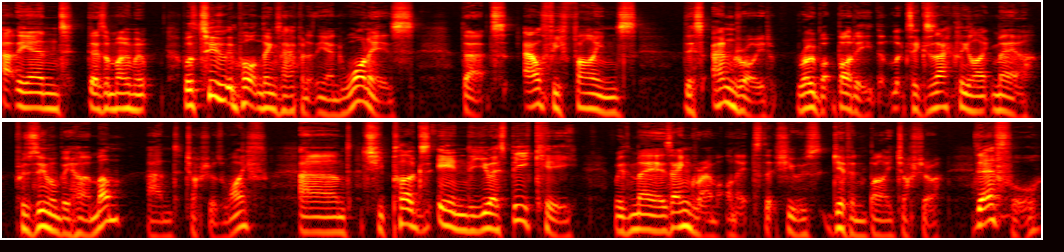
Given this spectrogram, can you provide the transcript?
at the end, there's a moment. Well, two important things happen at the end. One is that Alphie finds this android robot body that looks exactly like Maya, presumably her mum and Joshua's wife. And she plugs in the USB key with Maya's engram on it that she was given by Joshua. Therefore,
